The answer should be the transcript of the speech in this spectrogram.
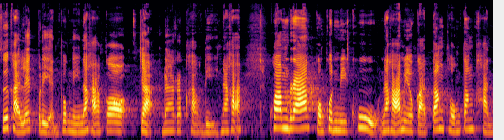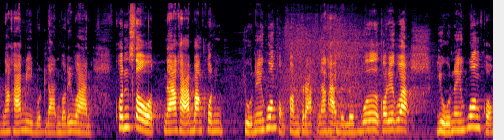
ซื้อขายแลกเปลี่ยนพวกนี้นะคะก็จะได้รับข่าวดีนะคะ ความรักของคนมีคู่นะคะ มีโอกาสตั้งท้องตั้งครรภ์นะคะ มีบุตรหลานบริวาร คนโสดนะคะ บางคนอยู่ในห่วงของความรักนะคะเด e ะเลเวอร์เขาเรียกว่าอยู่ในห่วงของ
